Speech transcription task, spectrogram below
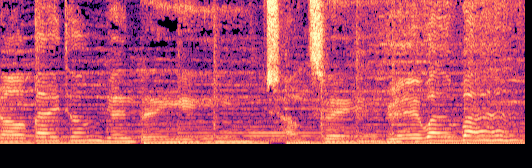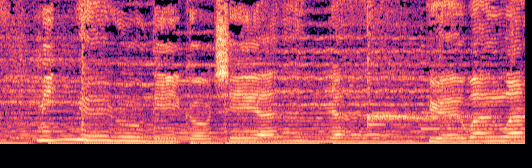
到白头，原本已长醉。月弯弯，明月如你勾起黯然。月弯弯，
